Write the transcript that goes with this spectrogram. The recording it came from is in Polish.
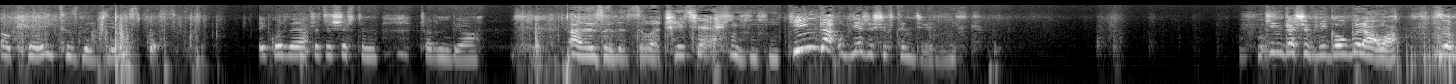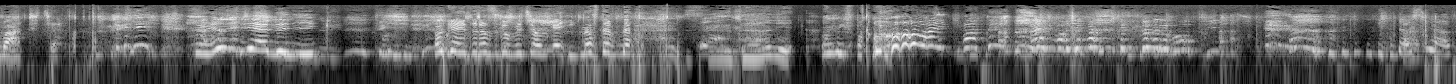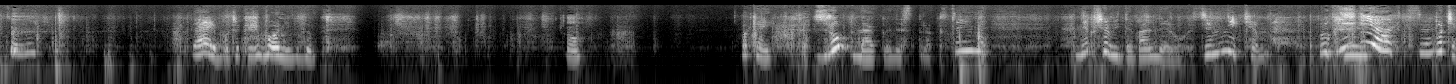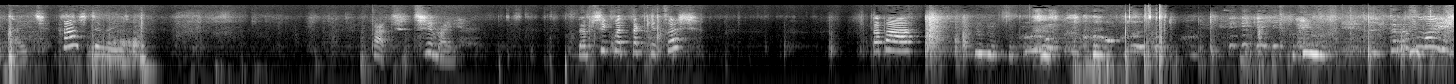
Okej, to znajdziemy sposób. Ej, kurde, ja przecież jestem czarno-biała. Ale zaraz zobaczycie. Kinga ubierze się w ten dziennik. Kinga się w niego ubrała. Zobaczcie. To jest dziennik. Okej, teraz go wyciągaj i następne zadanie. On mi wpadł. Oh my god! Weź, nie będę tego robić. Teraz ja chcę. Ej, poczekaj, bo oni będą... O. Okej, zrób nagły, destrukcyjny, nieprzewidywalny ruch z dziennikiem. Ja chcę. Poczekajcie. Każdy będzie. Patrz, trzymaj. Na przykład takie coś. Pa, pa. Teraz moje.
